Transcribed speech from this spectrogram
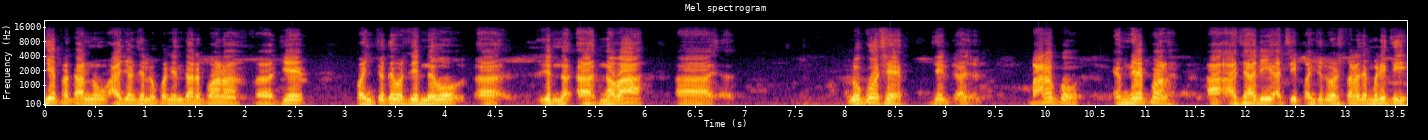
જે પ્રકારનું આયોજન છે લોકોની અંદર પણ જે પંચોતેર વર્ષ જે નવો જે નવા લોકો છે, જે બાળકો, એમને પણ આ આઝાદી આજથી પંચોતેર વર્ષ પહેલાં જે મળી હતી,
